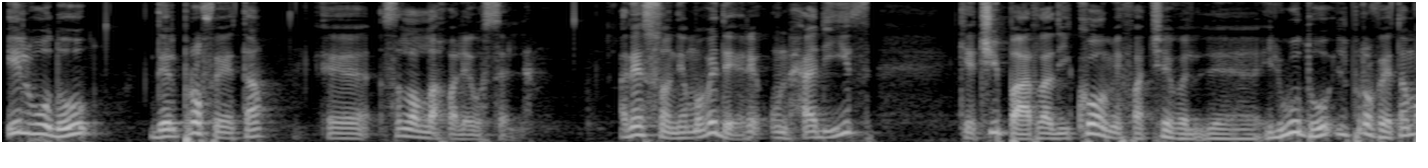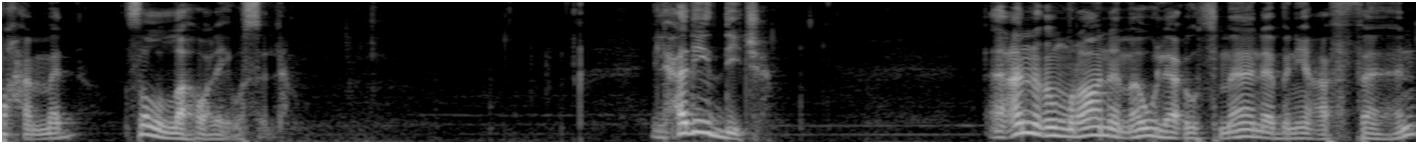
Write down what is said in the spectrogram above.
il wudu del profeta eh, sallallahu alaihi wasallam. Adesso andiamo a vedere un hadith che ci parla di come faceva il, il wudu il profeta Muhammad sallallahu alaihi wasallam. Il hadith dice عن عمران مولى عثمان بن عفان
